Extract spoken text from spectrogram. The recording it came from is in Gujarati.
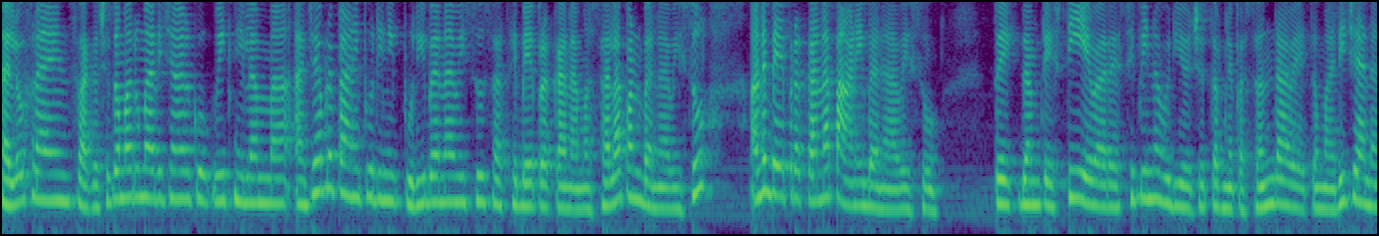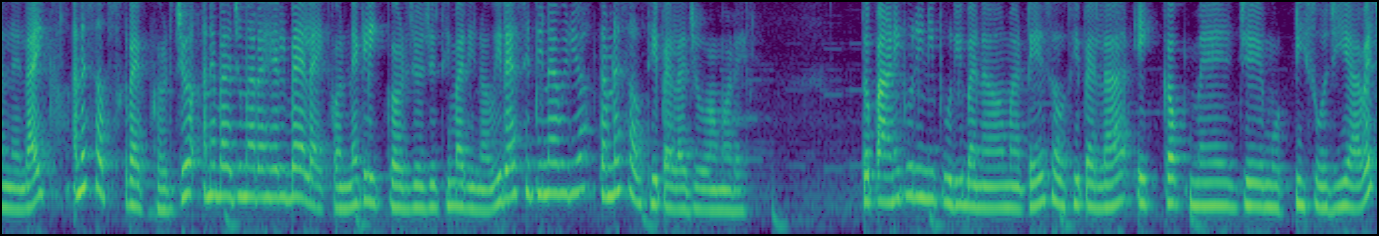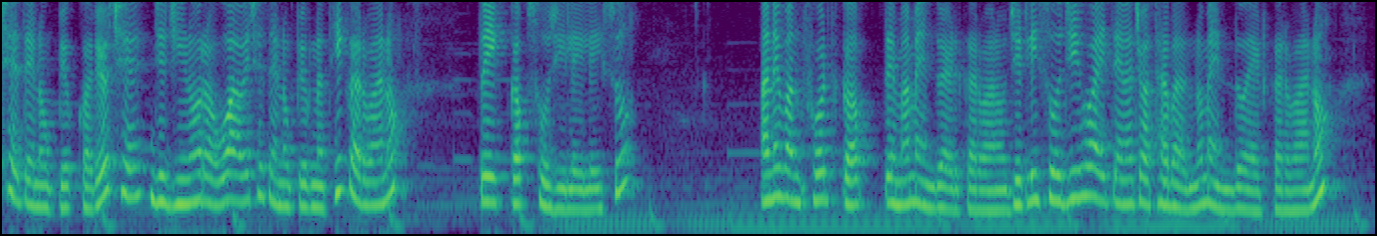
હેલો ફ્રેન્ડ સ્વાગત છે તમારું મારી ચેનલ કુક વિથ નીલમમાં આજે આપણે પાણીપુરીની પૂરી બનાવીશું, સાથે બે પ્રકારના મસાલા પણ બનાવીશું અને બે પ્રકારના પાણી બનાવીશું. તો એકદમ ટેસ્ટી એવા રેસીપીનો વીડિયો જો તમને પસંદ આવે તો મારી ચેનલને લાઇક અને સબસ્ક્રાઇબ કરજો અને બાજુમાં રહેલ બેલ આઇકોનને ક્લિક કરજો, જેથી મારી નવી રેસીપીના વીડિયો તમને સૌથી પહેલાં જોવા મળે. તો પાણીપુરીની પૂરી બનાવવા માટે સૌથી પહેલાં એક કપ મેં જે મોટી સોજી આવે છે તેનો ઉપયોગ કર્યો છે. જે ઝીણો રવો આવે છે તેનો ઉપયોગ નથી કરવાનો. તો એક કપ સોજી લઈ લઈશું. અને વન ફોર્થ કપ તેમાં મેંદો એડ કરવાનો. જેટલી સોજી હોય તેના ચોથા ભાગનો મેંદો એડ કરવાનો.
